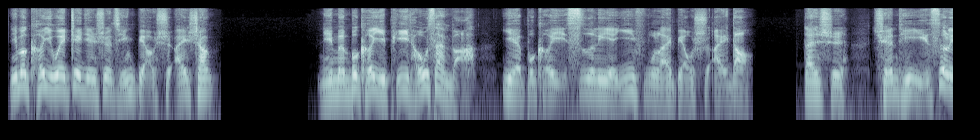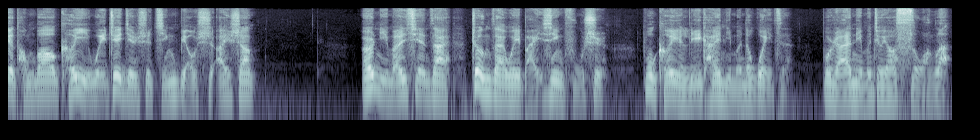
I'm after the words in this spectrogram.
你们可以为这件事情表示哀伤。你们不可以披头散发，也不可以撕裂衣服来表示哀悼。但是，全体以色列同胞可以为这件事情表示哀伤。而你们现在正在为百姓服侍，不可以离开你们的位子，不然你们就要死亡了，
